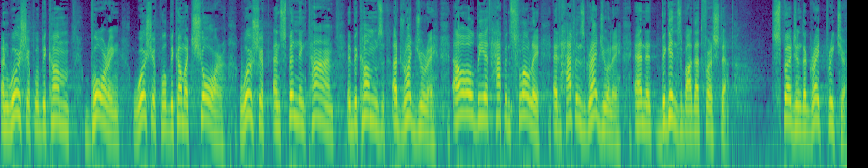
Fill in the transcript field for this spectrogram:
and worship will become boring. Worship will become a chore. Worship and spending time, it becomes a drudgery. Albeit happens slowly, it happens gradually, and it begins by that first step. Spurgeon, the great preacher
